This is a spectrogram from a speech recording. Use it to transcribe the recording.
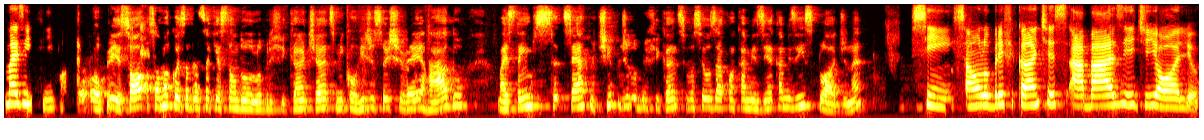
Mas enfim. Ô, Pri, só, só uma coisa sobre essa questão do lubrificante. Antes, me corrija se eu estiver errado, mas tem um certo tipo de lubrificante, se você usar com a camisinha, a camisinha explode, né? Sim, são lubrificantes à base de óleo.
